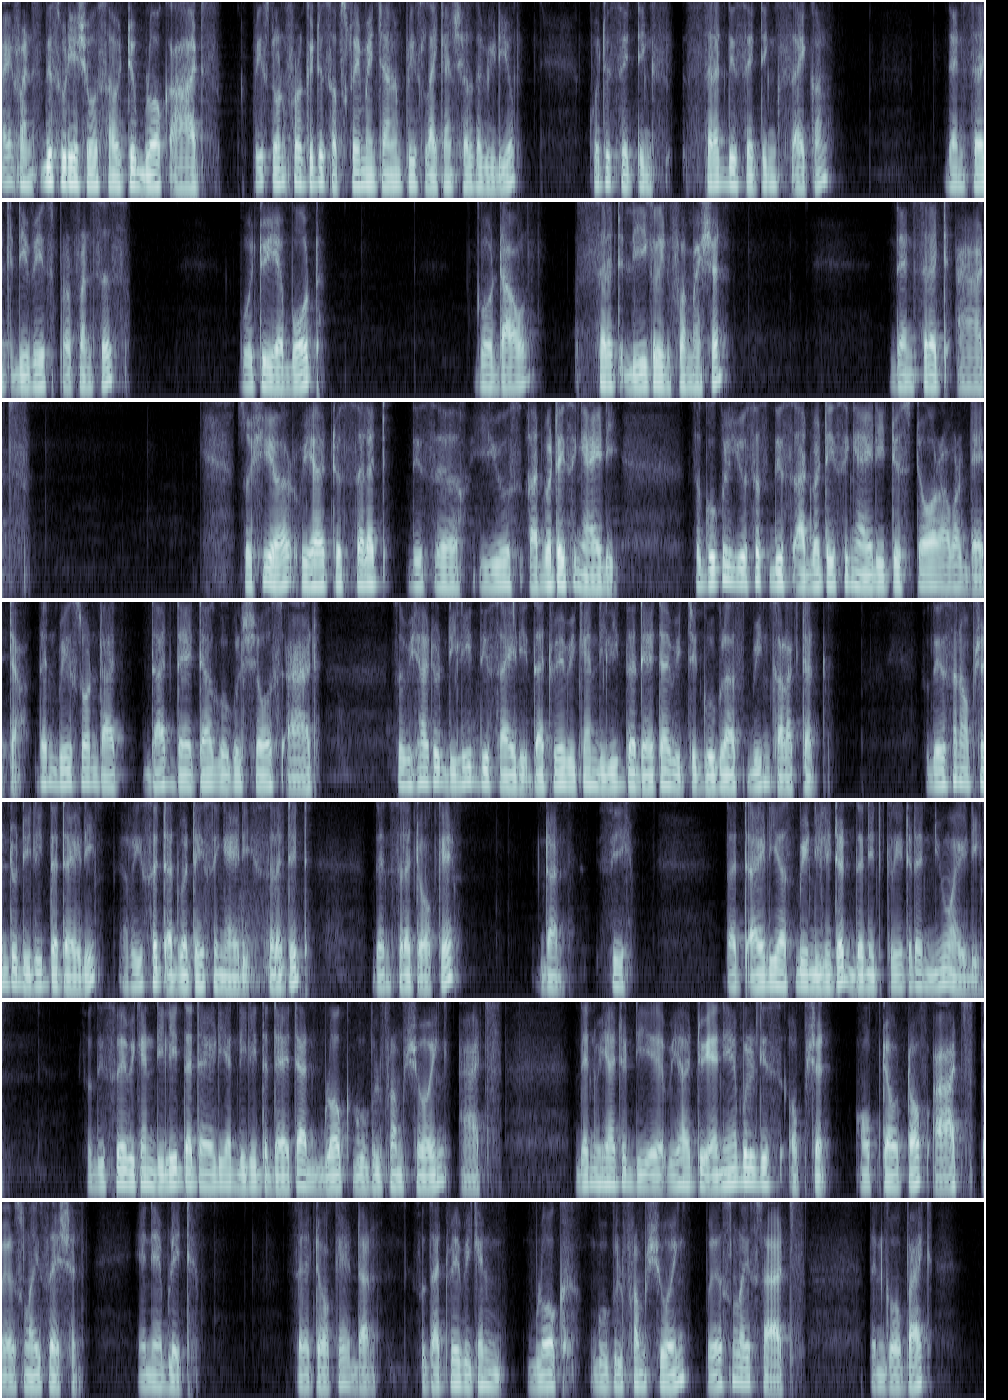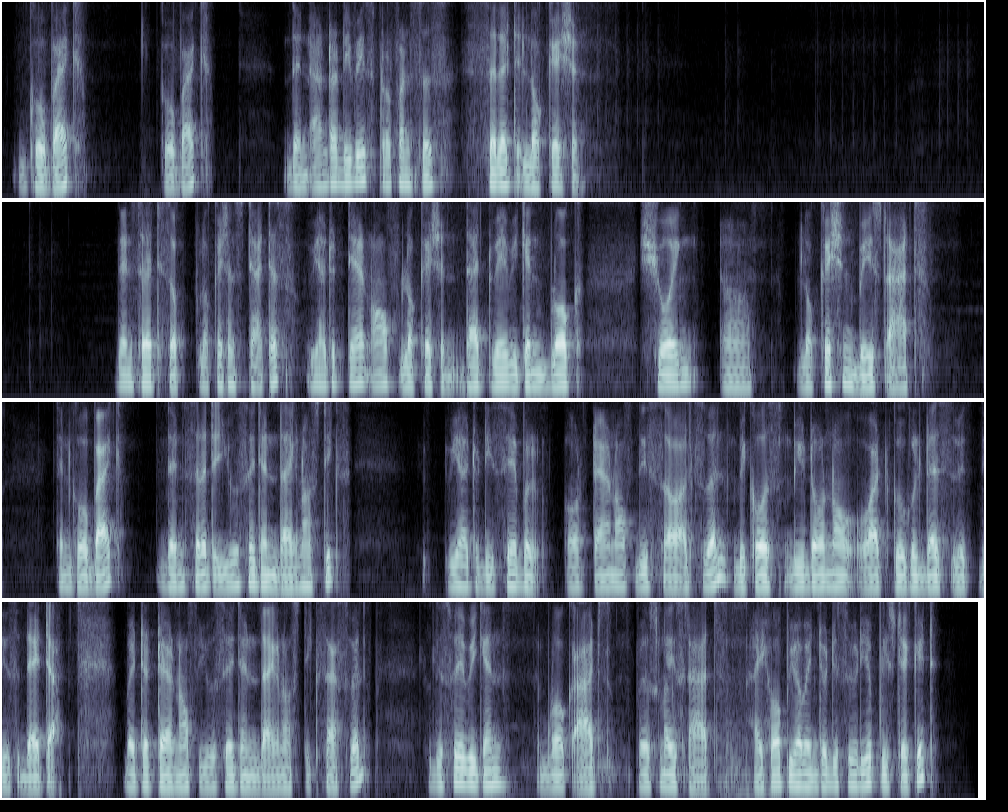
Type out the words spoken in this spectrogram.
Hi friends, this video shows how to block ads. Please don't forget to subscribe my channel. Please like and share the video. Go to settings, select the settings icon. Then select device preferences. Go to about. Go down, select legal information. Then select ads. So here we have to select this uh, use advertising ID so google uses this advertising id to store our data. Then based on that that data google shows ad. So we have to delete this id that way we can delete the data which google has been collected. So there is an option to delete that id reset advertising id select it then select ok. Done. See that id has been deleted then it created a new id so this way we can delete that id and delete the data and block google from showing ads then we have to we have to enable this option opt out of ads personalization. Enable it. Select ok done. So that way we can block google from showing personalized ads then go back go back go back. Then under device preferences select location. Then select location status. We have to turn off location. That way we can block showing uh, location based ads then go back then select usage and diagnostics. We have to disable or turn off this uh, as well because we don't know what google does with this data. Better turn off usage and diagnostics as well. So this way we can block ads personalized ads. I hope you have enjoyed this video. Please check it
